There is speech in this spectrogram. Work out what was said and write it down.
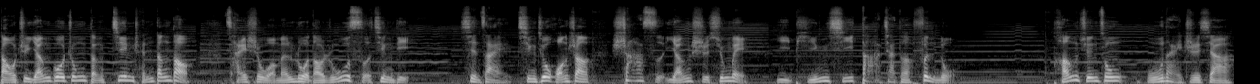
导致杨国忠等奸臣当道，才使我们落到如此境地。现在请求皇上杀死杨氏兄妹，以平息大家的愤怒。”唐玄宗无奈之下，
